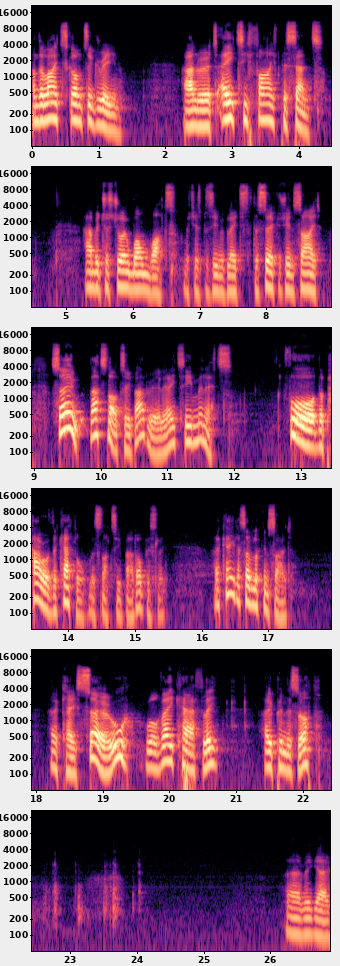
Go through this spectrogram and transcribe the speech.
and the light's gone to green. And we're at 85% and we're just drawing one watt which is presumably just the circuitry inside. So that's not too bad really. 18 minutes. For the power of the kettle that's not too bad obviously. Okay let's have a look inside. Okay so we'll very carefully open this up. There we go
